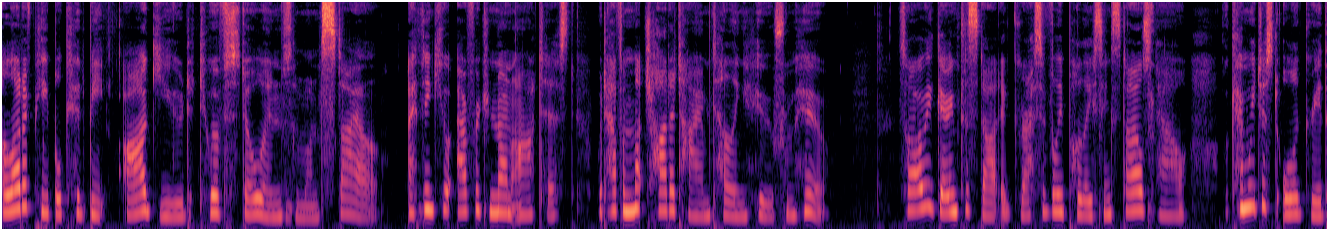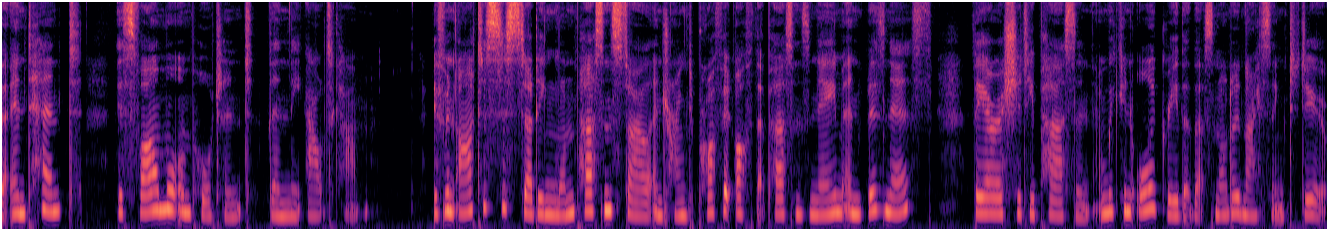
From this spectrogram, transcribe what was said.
a lot of people could be argued to have stolen someone's style. I think your average non artist would have a much harder time telling who from who. So, are we going to start aggressively policing styles now, or can we just all agree that intent is far more important than the outcome? If an artist is studying one person's style and trying to profit off that person's name and business, they are a shitty person, and we can all agree that that's not a nice thing to do.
